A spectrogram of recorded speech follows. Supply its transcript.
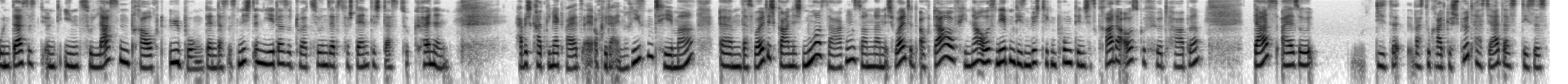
Und das ist, und ihn zu lassen braucht Übung, denn das ist nicht in jeder Situation selbstverständlich, das zu können habe ich gerade gemerkt, war jetzt auch wieder ein Riesenthema. Ähm, das wollte ich gar nicht nur sagen, sondern ich wollte auch darauf hinaus, neben diesem wichtigen Punkt, den ich jetzt gerade ausgeführt habe, dass also diese, was du gerade gespürt hast, ja, dass dieses,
